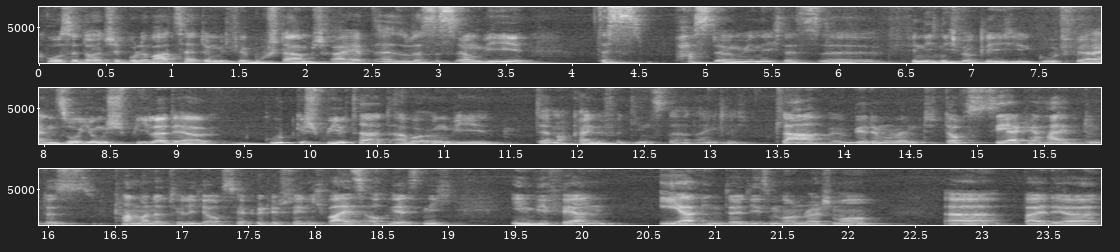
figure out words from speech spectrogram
große deutsche Boulevardzeitung mit vier Buchstaben schreibt, also das ist irgendwie, das passt irgendwie nicht. Das äh, finde ich nicht wirklich gut für einen so jungen Spieler, der gut gespielt hat, aber irgendwie der noch keine Verdienste hat eigentlich. Klar, wird im Moment doch sehr gehypt und das kann man natürlich auch sehr kritisch sehen. Ich weiß auch jetzt nicht, inwiefern er hinter diesem Engagement äh, bei der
